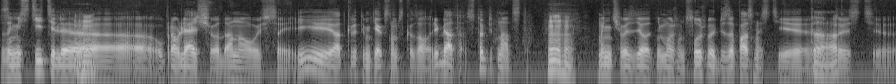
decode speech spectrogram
заместитель э, управляющего данного офиса и открытым текстом сказал, ребята, 115 Мгм. Мы ничего сделать не можем, служба безопасности, Так. то есть... э,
